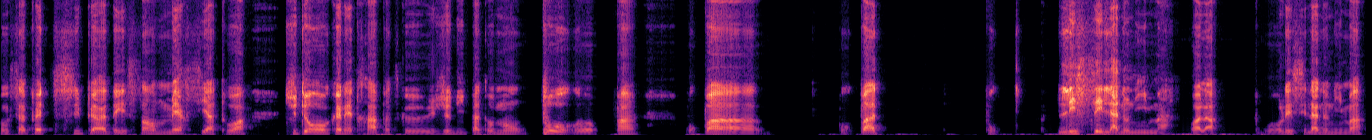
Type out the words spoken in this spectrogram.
Donc ça peut être super intéressant. Merci à toi. Tu te reconnaîtras parce que je dis pas ton nom pour euh, pas pour pas pour pas pour laisser l'anonymat. Voilà. Pour laisser l'anonymat.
